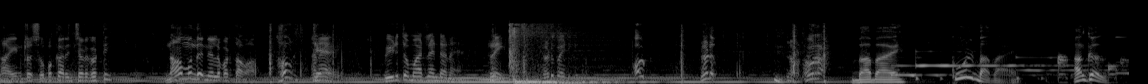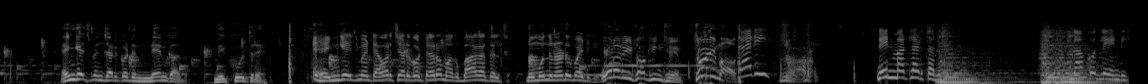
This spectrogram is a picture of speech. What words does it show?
నా ఇంట్లో శుభకార్యం చెడగొట్టి నా ముందే నిలబడతావా. వీడితో మాట్లాంటానే రే నడు బయటికి. అవుట్. నడు. నడవరా. బాబాయ్. కూల్ బాబాయ్. అంకుల్ ఎంగేజ్మెంట్ జరగొట్టింది నేను కాదు మీ కూతురే. ఎంగేజ్మెంట్ ఎవరు చెడగొట్టారో మాకు బాగా తెలుసు. నువ్వు ముందు నడు బయటికి. What are you talking to him? Throw him out. Daddy నేను మాట్లాడతాను. నాకు వదిలేయండి.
